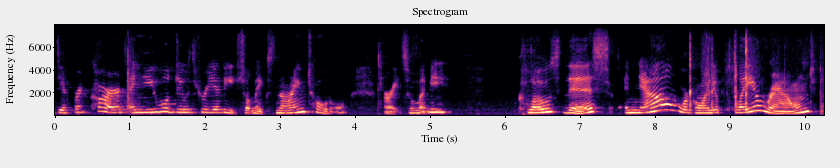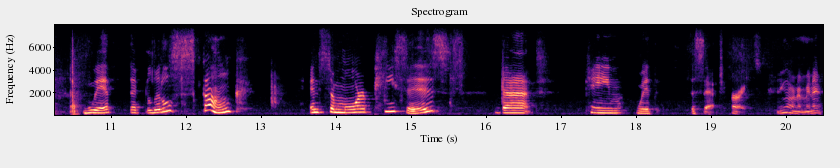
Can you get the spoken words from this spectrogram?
different cards and you will do three of each. So it makes nine total. All right, so let me close this. And now we're going to play around with the little skunk and some more pieces that came with the set. All right, hang on a minute.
